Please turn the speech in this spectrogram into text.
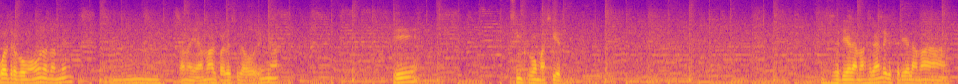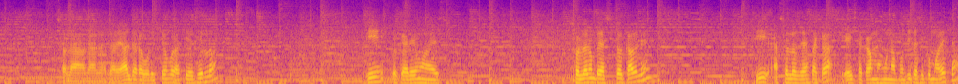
4,1 también. Mm, está media mal parece la bobina. Y 5,7 esa sería la más grande que sería la más o sea la, de alta revolución por así decirlo. Y lo que haremos es soldar un pedacito de cable y hacerlo de hasta acá y ahí sacamos una puntita así como esta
